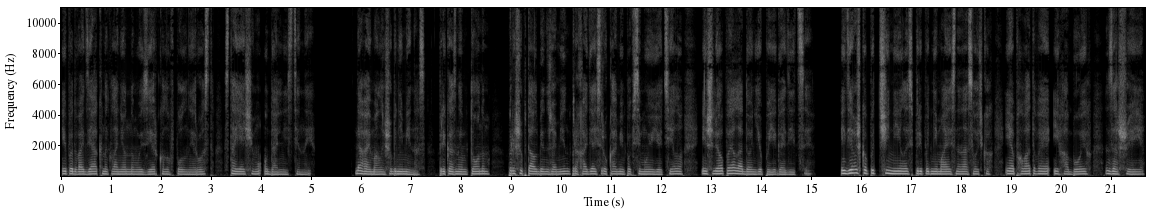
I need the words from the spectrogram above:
и подводя к наклоненному зеркалу в полный рост, стоящему у дальней стены. «Давай, малыш, обними нас», — приказным тоном — прошептал Бенджамин, проходясь руками по всему ее телу и шлепая ладонью по ягодице. И девушка подчинилась, приподнимаясь на носочках и обхватывая их обоих за шеи,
